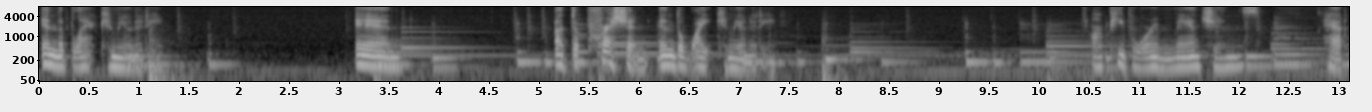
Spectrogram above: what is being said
in the black community and a depression in the white community. Our people were in mansions, had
